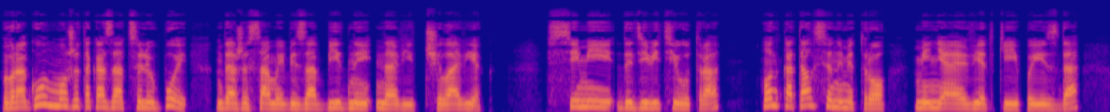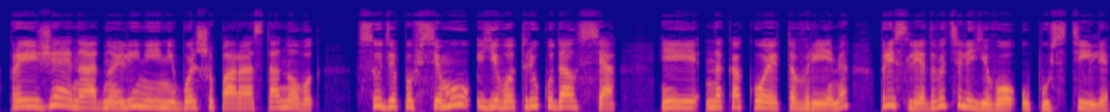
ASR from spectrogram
Врагом может оказаться любой, даже самый безобидный на вид человек. С семи до девяти утра он катался на метро, меняя ветки и поезда, проезжая на одной линии не больше пары остановок. Судя по всему, его трюк удался — и на какое-то время преследователи его упустили.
